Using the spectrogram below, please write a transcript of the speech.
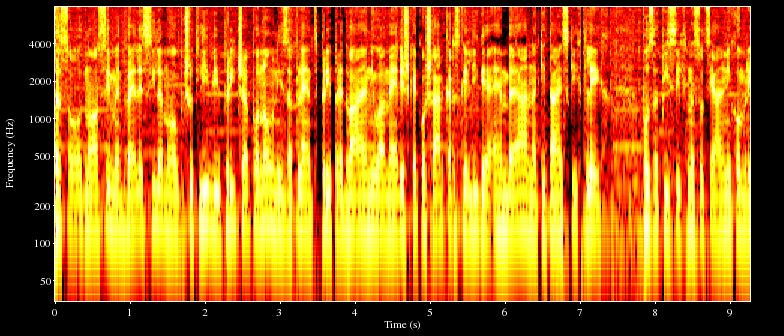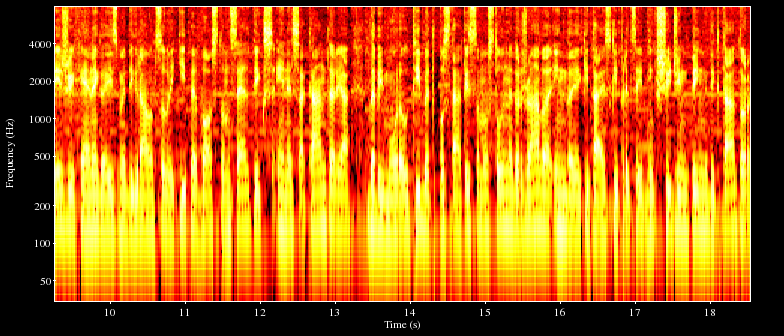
Da so odnosi med vele silama občutljivi, priča ponovni zaplet pri predvajanju ameriške košarkarske lige NBA na kitajskih tleh. Po zapisih na socialnih omrežjih enega izmed igralcev ekipe Boston Celtics, Enesa Kanterja, da bi moral Tibet postati samostojna država in da je kitajski predsednik Xi Jinping diktator,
